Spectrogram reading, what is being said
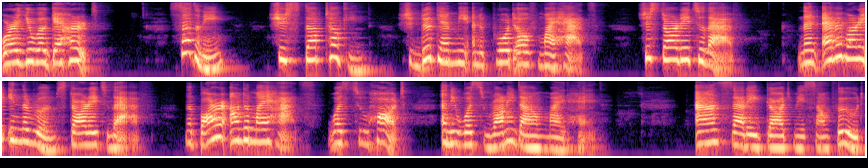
or you will get hurt. Suddenly, she stopped talking. She looked at me and pulled off my hat. She started to laugh. Then everybody in the room started to laugh. The bar under my hat was too hot and it was running down my head. Aunt Sally got me some food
